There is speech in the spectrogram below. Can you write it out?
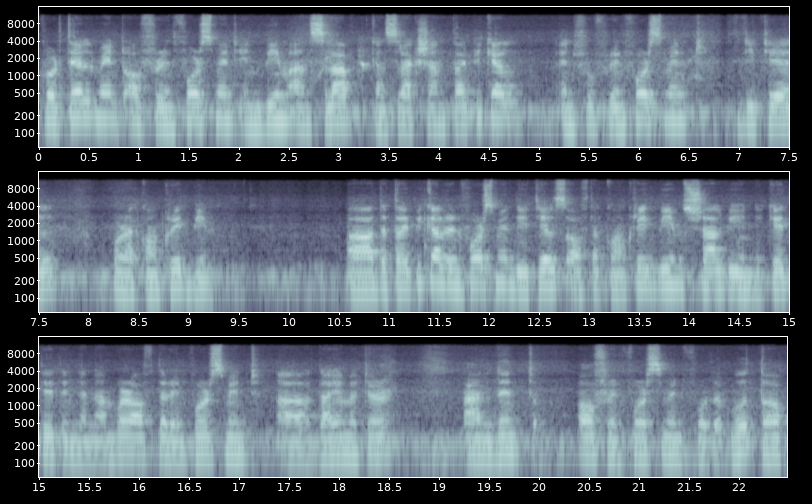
curtailment of reinforcement in beam and slab construction. Typical reinforcement detail for a concrete beam. Uh, the typical reinforcement details of the concrete beams shall be indicated in the number of the reinforcement uh, diameter and length of reinforcement for the both top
